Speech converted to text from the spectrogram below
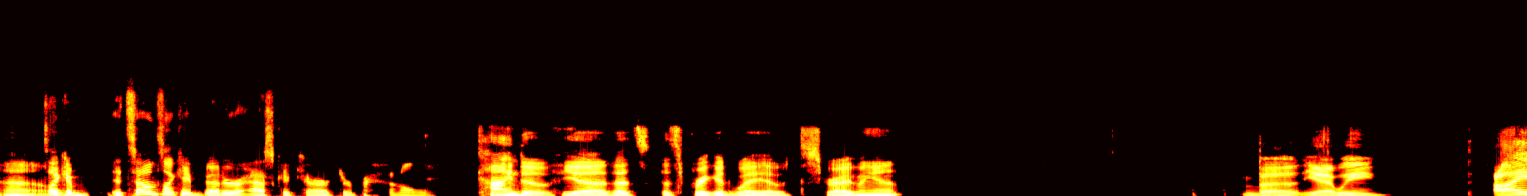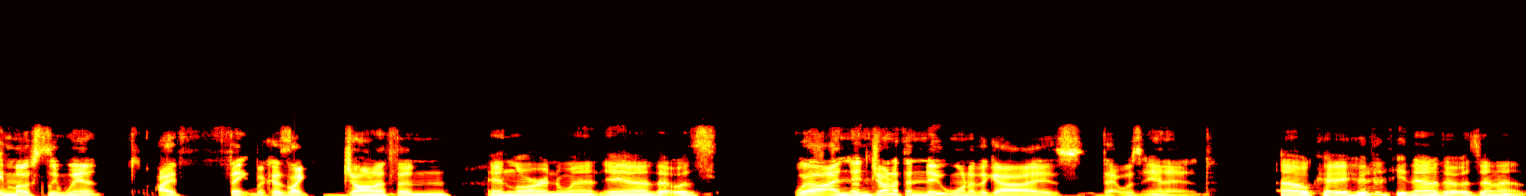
Um, it's like a. It sounds like a better ask a character panel. kind of yeah. That's that's a pretty good way of describing it. But yeah, we I mostly went I think because like Jonathan And Lauren went, yeah, that was. Well, and, and Jonathan knew one of the guys that was in it. Oh, okay. Who did he know that was in it?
